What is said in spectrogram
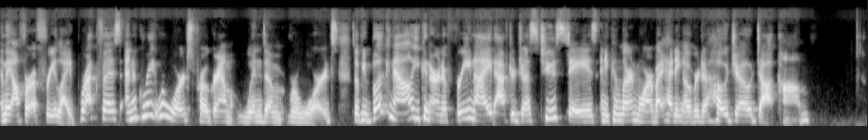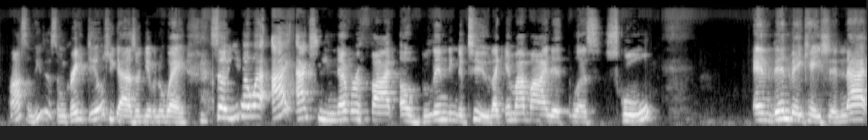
And they offer a free light breakfast and a great rewards program, Wyndham Rewards. So if you book now, you can earn a free night after just two stays, and you can learn more by heading over to hojo.com. Awesome. These are some great deals you guys are giving away. So, you know what? I actually never thought of blending the two. Like in my mind, it was school and then vacation, not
